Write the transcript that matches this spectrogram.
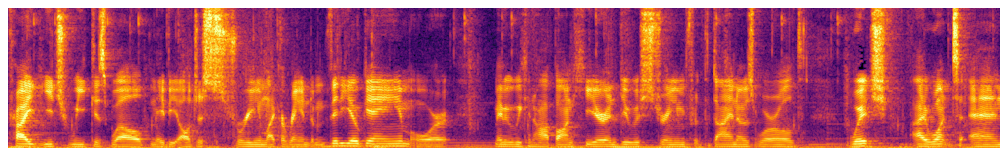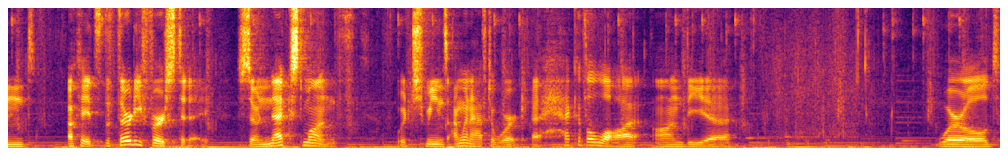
probably each week as well, maybe I'll just stream like a random video game or maybe we can hop on here and do a stream for the Dinos World, which I want to end. Okay, it's the 31st today. So next month, which means I'm gonna have to work a heck of a lot on the uh, world.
